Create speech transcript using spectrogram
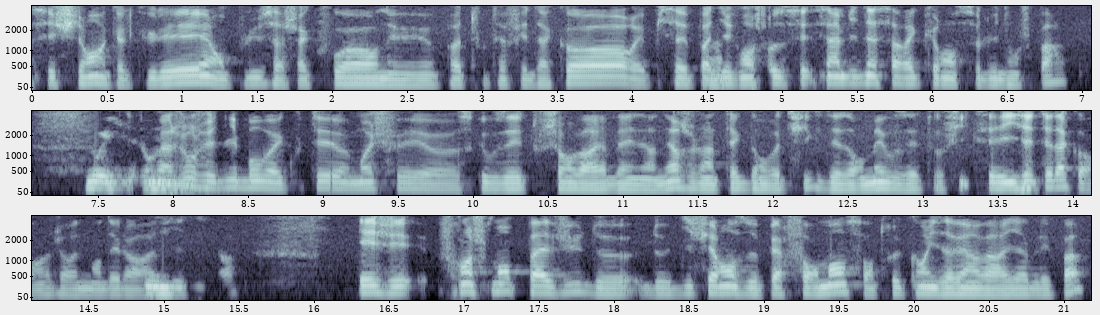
c'est chiant à calculer. En plus, à chaque fois, on n'est pas tout à fait d'accord et puis ça veut pas dire grand chose. C'est un business à récurrence, celui dont je parle. Oui. donc un jour, j'ai dit bon bah écoutez, euh, moi je fais euh, ce que vous avez touché en variable l'année dernière, je l'intègre dans votre fixe. Désormais, vous êtes au fixe. Et ils étaient d'accord. Hein, J'aurais demandé leur avis, etc. Et j'ai franchement pas vu de, de, différence de performance entre quand ils avaient un variable et pas.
